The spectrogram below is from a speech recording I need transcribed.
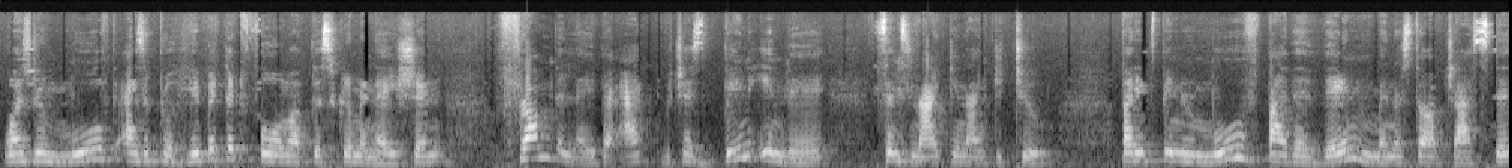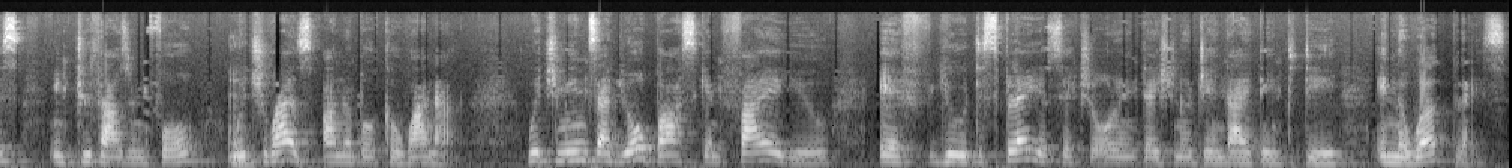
was removed as a prohibited form of discrimination from the Labour Act, which has been in there since 1992. But it's been removed by the then Minister of Justice in 2004, mm. which was Honorable Kawana which means that your boss can fire you if you display your sexual orientation or gender identity in the workplace.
